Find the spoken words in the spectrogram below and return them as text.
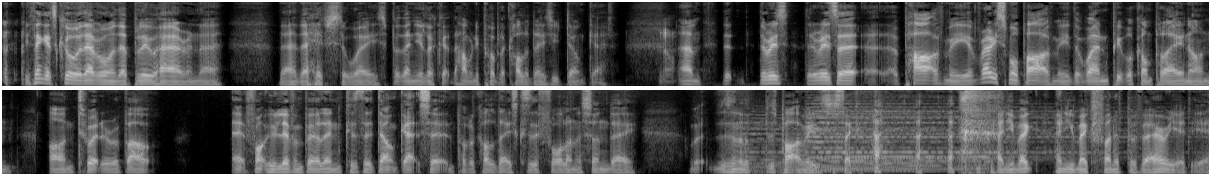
you think it's cool with everyone with their blue hair and their their their hipster ways, but then you look at how many public holidays you don't get. No. Um, th- there is there is a, a a part of me, a very small part of me, that when people complain on on Twitter about uh, who live in Berlin because they don't get certain public holidays because they fall on a Sunday. But there's another there's part of me that's just like, and you make and you make fun of Bavaria, do you?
